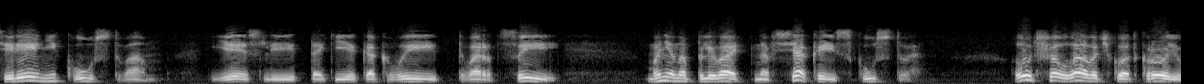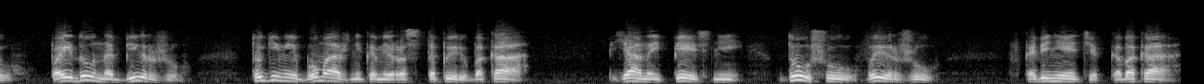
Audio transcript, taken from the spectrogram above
сирени куст вам — если такие, как вы, творцы, мне наплевать на всякое искусство. Лучше лавочку открою, пойду на биржу, тугими бумажниками растопырю бока, пьяной песней душу выржу в кабинете кабака.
